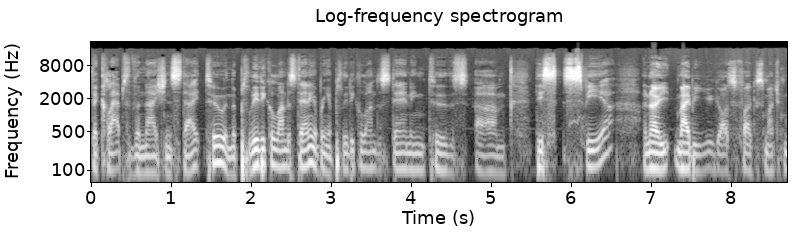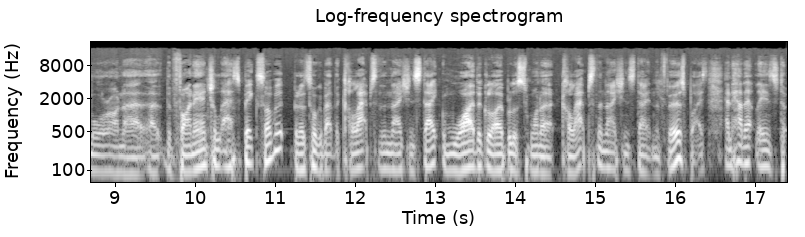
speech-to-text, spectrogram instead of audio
the collapse of the nation state too, and the political understanding. I bring a political understanding to this um, this sphere. I know maybe you guys focus much more on uh, uh, the financial aspects of it, but I talk about the collapse of the nation state and why the globalists want to collapse the nation state in the first place, and how that leads to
